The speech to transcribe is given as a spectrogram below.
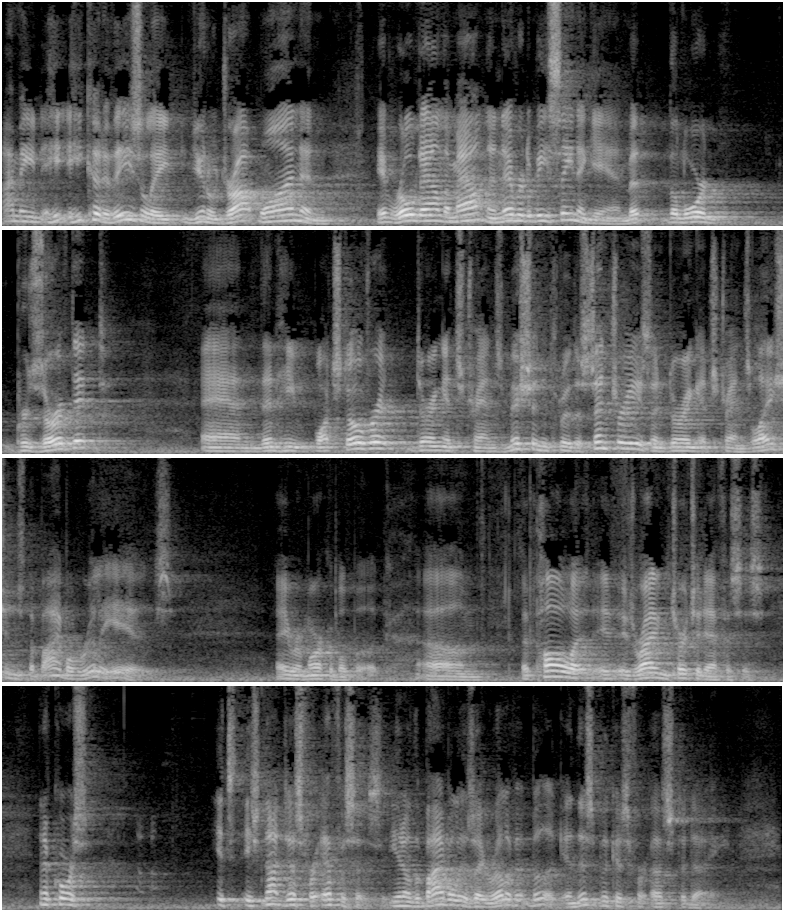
I mean, he, he could have easily, you know, dropped one and it rolled down the mountain and never to be seen again. But the Lord preserved it, and then He watched over it during its transmission through the centuries and during its translations. The Bible really is a remarkable book. Um, but Paul is writing the church at Ephesus. And of course, it's, it's not just for Ephesus. You know, the Bible is a relevant book, and this book is for us today.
